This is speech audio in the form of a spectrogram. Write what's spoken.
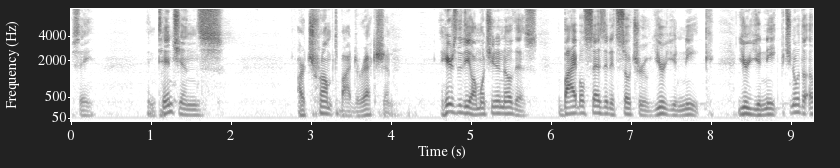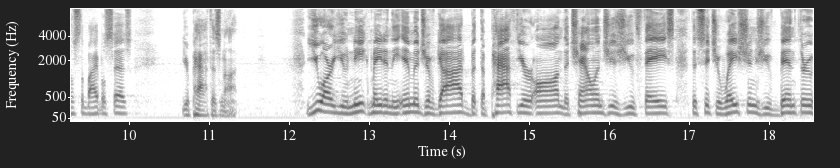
See, intentions are trumped by direction. Here's the deal I want you to know this. The Bible says it, it's so true. You're unique. You're unique. But you know what else the Bible says? Your path is not. You are unique, made in the image of God, but the path you're on, the challenges you face, the situations you've been through,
